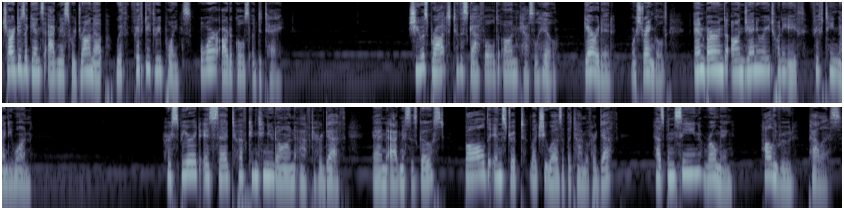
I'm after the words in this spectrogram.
charges against Agnes were drawn up with 53 points, or articles of dittay. She was brought to the scaffold on Castle Hill, garroted, or strangled, and burned on January 28, 1591. Her spirit is said to have continued on after her death, and Agnes's ghost, bald and stripped like she was at the time of her death, has been seen roaming Holyrood Palace.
